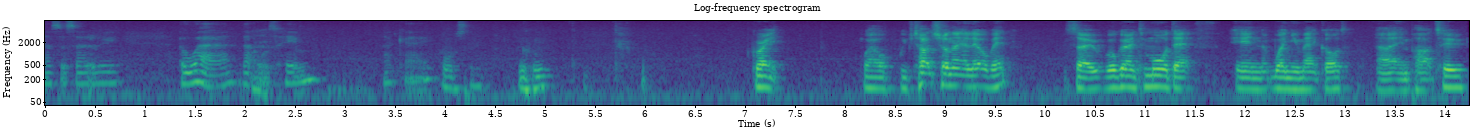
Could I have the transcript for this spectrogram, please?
necessarily aware that Mm. was Him. Okay. Awesome. hmm Great. Well, we've touched on it a little bit, so we'll go into more depth in when you met God uh, in part two,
